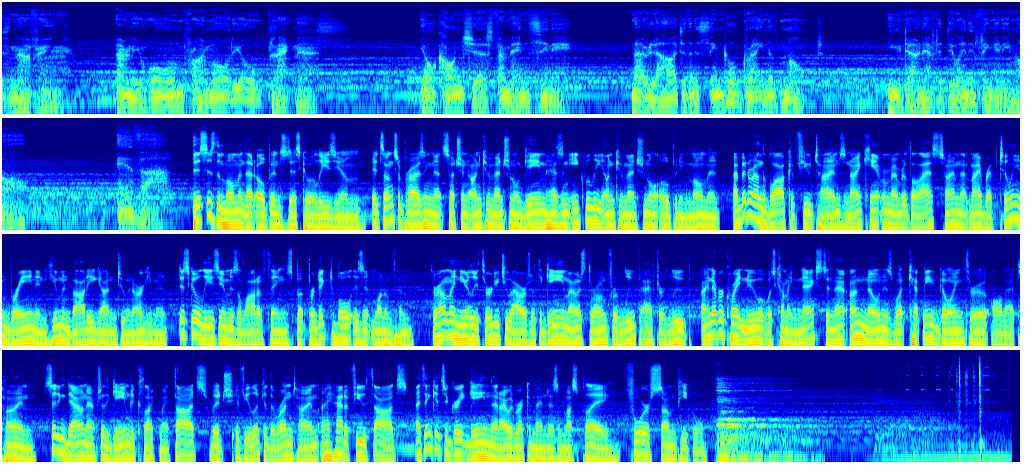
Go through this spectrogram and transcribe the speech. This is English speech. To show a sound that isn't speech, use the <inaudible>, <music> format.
is nothing. Only warm primordial blackness. Your conscious ferments in it. No larger than a single grain of malt. You don't have to do anything anymore. Ever. This is the moment that opens Disco Elysium. It's unsurprising that such an unconventional game has an equally unconventional opening moment. I've been around the block a few times and I can't remember the last time that my reptilian brain and human body got into an argument. Disco Elysium is a lot of things, but predictable isn't one of them. Throughout my nearly 32 hours with the game, I was thrown for loop after loop. I never quite knew what was coming next, and that unknown is what kept me going through all that time. Sitting down after the game to collect my thoughts, which if you look at the runtime, I had a few thoughts, I think it's a great game that I would recommend as a must play, for some people.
